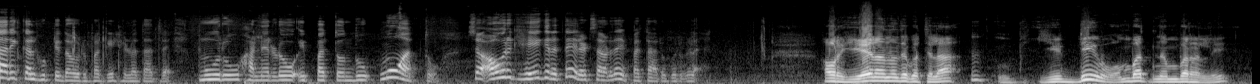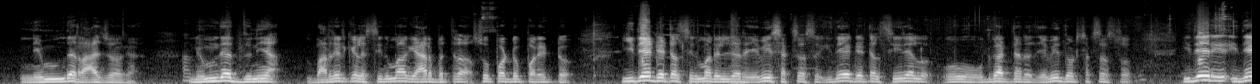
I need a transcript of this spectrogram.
ತಾರೀಕಲ್ಲಿ ಹುಟ್ಟಿದವ್ರ ಬಗ್ಗೆ ಹೇಳೋದಾದ್ರೆ ಮೂರು ಹನ್ನೆರಡು ಇಪ್ಪತ್ತೊಂದು ಮೂವತ್ತು. ಸೊ ಅವ್ರಿಗೆ ಹೇಗಿರುತ್ತೆ ಎರಡು ಸಾವಿರದ ಇಪ್ಪತ್ತಾರು ಗುರುಗಳೇ? ಅವ್ರಿಗೆ ಏನನ್ನೋದೇ ಗೊತ್ತಿಲ್ಲ. ಇಡೀ ಒಂಬತ್ತು ನಂಬರಲ್ಲಿ ನಿಮ್ಮದೇ ರಾಜಯೋಗ ನಿಮ್ಮದೇ ದುನಿಯಾ. ಬರ್ದಿಟ್ಕೇಳಿ ಸಿನಿಮಾಗೆ ಯಾರು ಬರ್ತೀರ? ಸೂಪರ್ ಡೂಪರ್ ಇಟ್ಟು ಇದೇ ಡೇಟಲ್ಲಿ ಸಿನಿಮಾ ರಿಲೀಸ್ ಹೆವಿ ಸಕ್ಸಸ್ಸು ಇದೇ ಡೇಟಲ್ಲಿ ಸೀರಿಯಲ್ ಉದ್ಘಾಟನೆ ಇರೋದು ಹೆವಿ ದೊಡ್ಡ ಸಕ್ಸಸ್ಸು ಇದೇ ರೀ, ಇದೇ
